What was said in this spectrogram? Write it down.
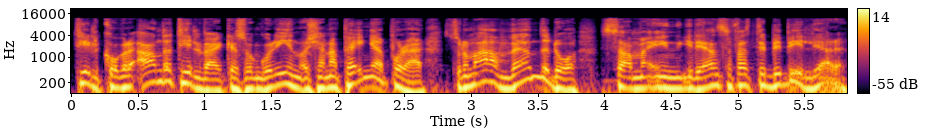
tillkommer andra tillverkare som går in och tjänar pengar på det här. Så de använder då samma ingredienser fast det blir billigare.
